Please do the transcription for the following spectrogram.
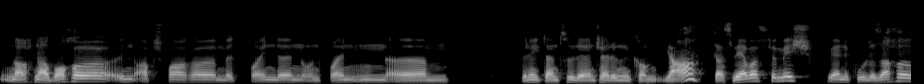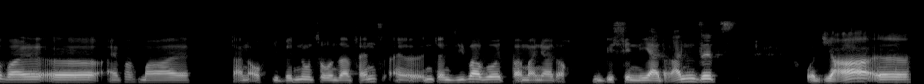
nach einer Woche in Absprache mit Freundinnen und Freunden ähm, bin ich dann zu der Entscheidung gekommen, ja, das wäre was für mich, wäre eine coole Sache, weil äh, einfach mal dann auch die Bindung zu unseren Fans äh, intensiver wird, weil man ja doch ein bisschen näher dran sitzt. Und ja, äh,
